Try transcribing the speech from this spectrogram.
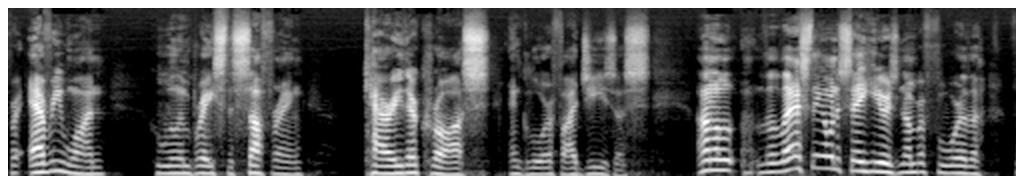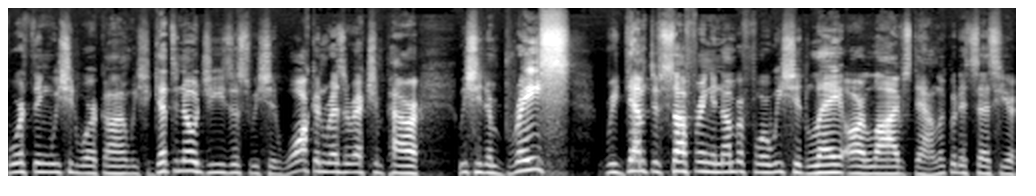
for everyone who will embrace the suffering, carry their cross, and glorify Jesus. the last thing I want to say here is number four, the Fourth thing we should work on we should get to know Jesus, we should walk in resurrection power, we should embrace redemptive suffering. And number four, we should lay our lives down. Look what it says here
